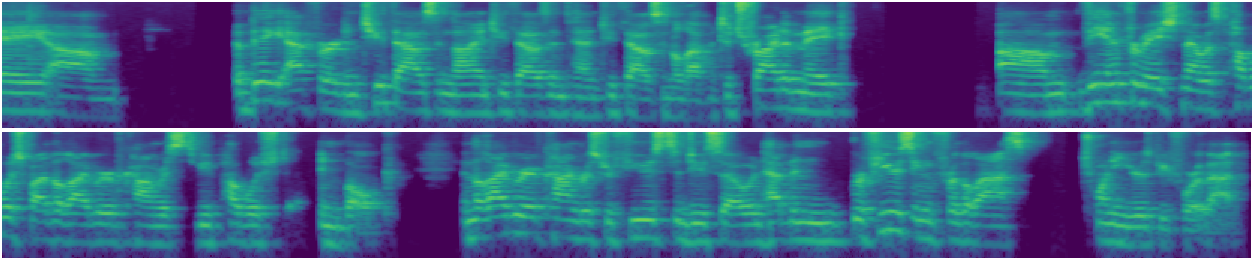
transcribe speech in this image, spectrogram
a, um, a big effort in 2009, 2010, 2011 to try to make um, the information that was published by the Library of Congress to be published in bulk. And the Library of Congress refused to do so and have been refusing for the last 20 years before that.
